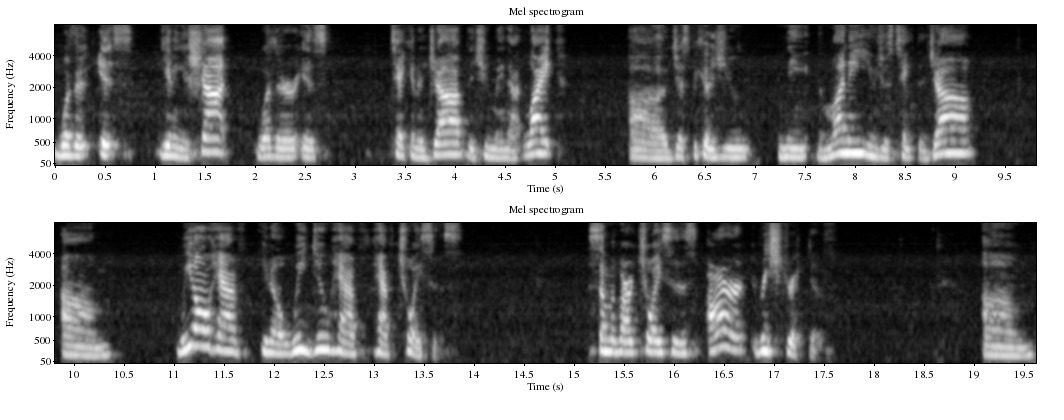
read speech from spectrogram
whether it's getting a shot whether it's taking a job that you may not like uh, just because you need the money you just take the job. Um, we all have you know we do have have choices. Some of our choices are restrictive. Um,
